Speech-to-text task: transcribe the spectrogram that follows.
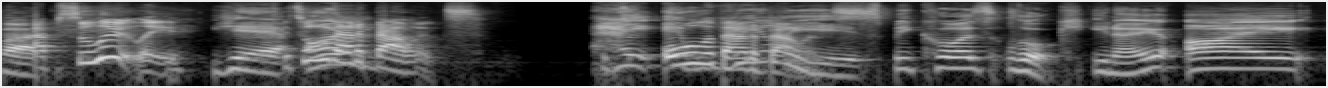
But Absolutely. yeah, It's all I'm- about a balance. hey, all it about a balance. is because look, you know, I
